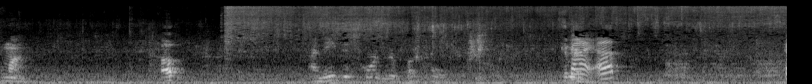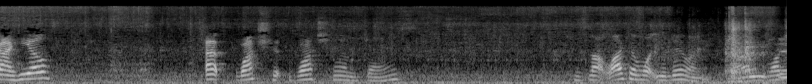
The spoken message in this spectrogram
Come on. Up. I need to squirt your butthole. Come Sky here. up. Sky heel. Up. Watch it. Watch him, James. He's not liking what you're doing. Watch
